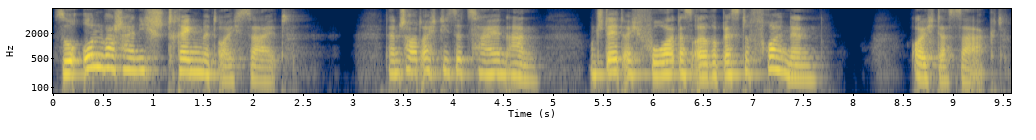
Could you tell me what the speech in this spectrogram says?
so unwahrscheinlich streng mit euch seid, dann schaut euch diese Zeilen an und stellt euch vor, dass eure beste Freundin euch das sagt.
